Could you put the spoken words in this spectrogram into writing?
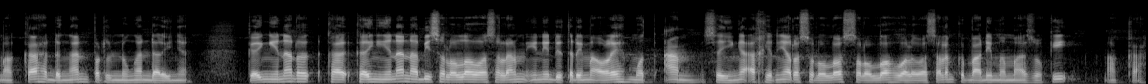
Makkah dengan perlindungan darinya. Keinginan keinginan Nabi Shallallahu Alaihi Wasallam ini diterima oleh Mut'am sehingga akhirnya Rasulullah Shallallahu Alaihi Wasallam kembali memasuki Makkah.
